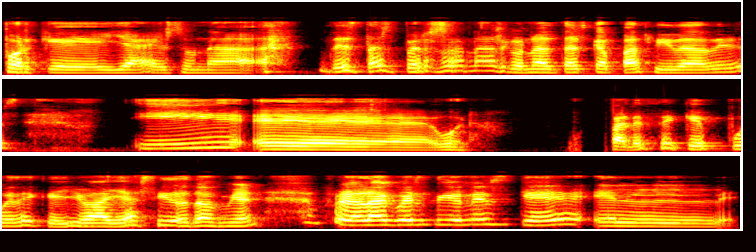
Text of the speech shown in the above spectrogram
porque ella es una de estas personas con altas capacidades y eh, bueno, parece que puede que yo haya sido también, pero la cuestión es que el,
